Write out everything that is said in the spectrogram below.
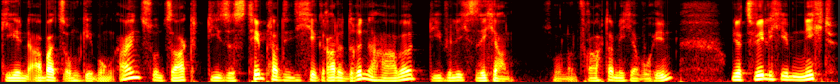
gehe in Arbeitsumgebung 1 und sage, die Systemplatte, die ich hier gerade drin habe, die will ich sichern. So, und dann fragt er mich ja wohin. Und jetzt wähle ich eben nicht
